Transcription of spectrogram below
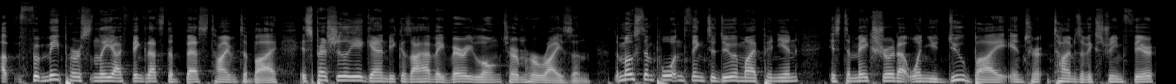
Uh, for me personally, I think that's the best time to buy, especially again because I have a very long term horizon. The most important thing to do, in my opinion, is to make sure that when you do buy in ter- times of extreme fear,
